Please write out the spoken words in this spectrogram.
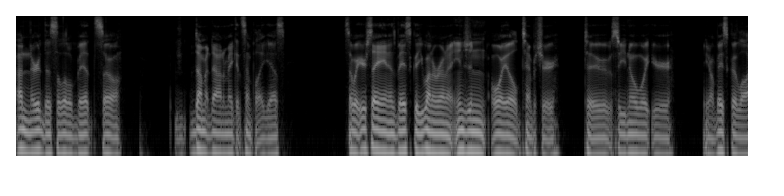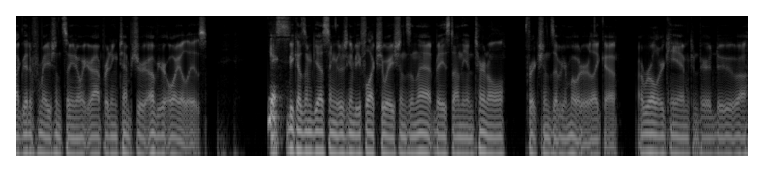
unnerd this a little bit. So dumb it down and make it simple, I guess. So what you're saying is basically you want to run an engine oil temperature to so you know what your you know basically log that information so you know what your operating temperature of your oil is. Yes. Because I'm guessing there's going to be fluctuations in that based on the internal frictions of your motor, like a, a roller cam compared to uh,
